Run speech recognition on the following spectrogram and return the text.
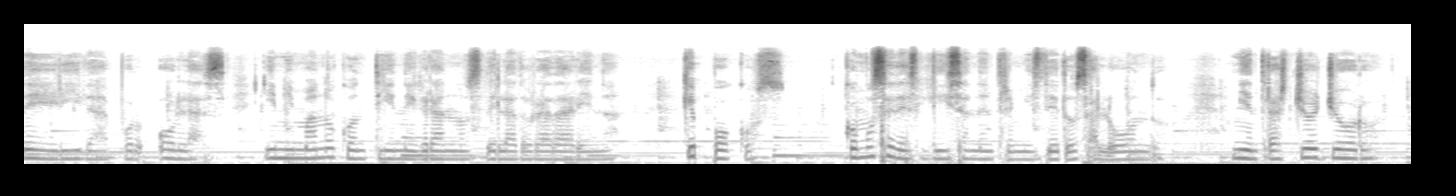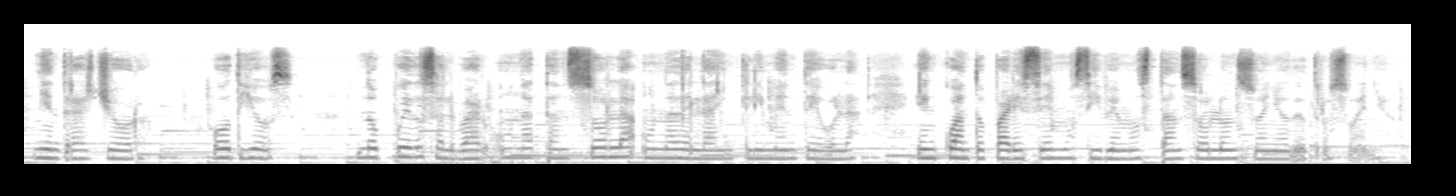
de herida por olas, y mi mano contiene granos de la dorada arena. Qué pocos, cómo se deslizan entre mis dedos a lo hondo, mientras yo lloro, mientras lloro. Oh Dios, no puedo salvar una tan sola una de la inclemente ola, en cuanto parecemos y vemos tan solo un sueño de otro sueño.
